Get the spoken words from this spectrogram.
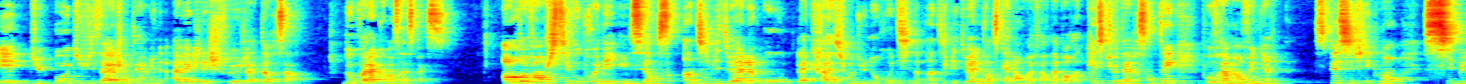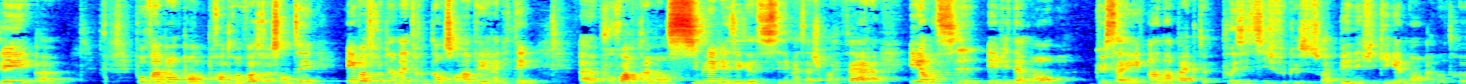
et du haut du visage. On termine avec les cheveux, j'adore ça. Donc voilà comment ça se passe. En revanche, si vous prenez une séance individuelle ou la création d'une routine individuelle, dans ce cas-là, on va faire d'abord un questionnaire santé pour vraiment venir spécifiquement cibler, euh, pour vraiment prendre votre santé et votre bien-être dans son intégralité. Euh, pouvoir vraiment cibler les exercices et les massages qu'on va faire et ainsi évidemment que ça ait un impact positif, que ce soit bénéfique également à votre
